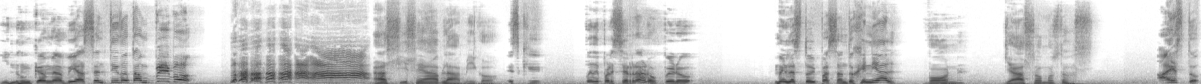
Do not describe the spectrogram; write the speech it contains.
Y nunca me había sentido tan vivo. Así se habla, amigo. Es que puede parecer raro, pero me la estoy pasando genial. Von, ya somos dos. A esto,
